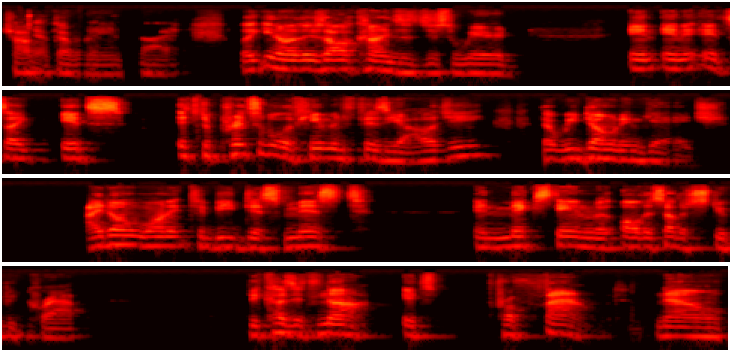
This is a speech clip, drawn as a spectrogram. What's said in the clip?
chocolate covered yeah. ants diet. Like, you know, there's all kinds of just weird. And, and it's like, it's, it's a principle of human physiology that we don't engage. I don't want it to be dismissed and mixed in with all this other stupid crap because it's not. It's profound. Now,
